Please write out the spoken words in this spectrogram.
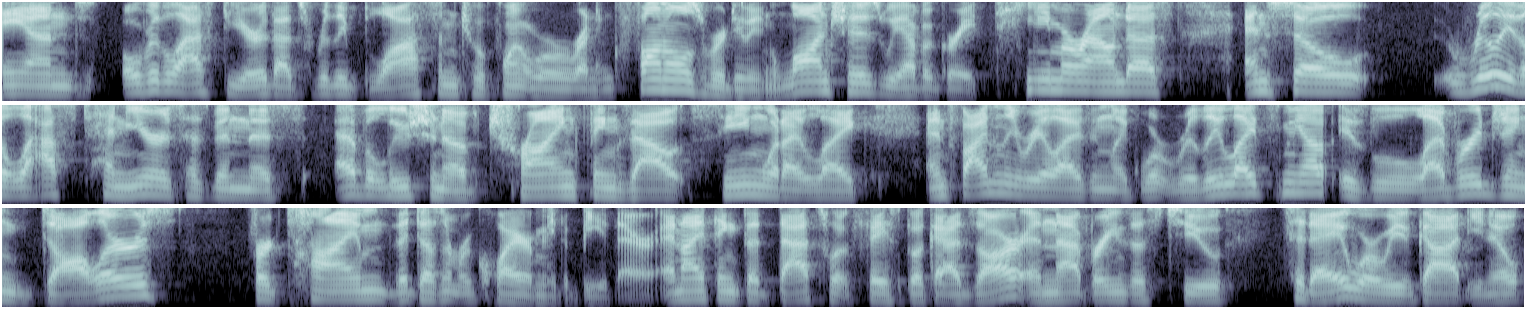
And over the last year, that's really blossomed to a point where we're running funnels, we're doing launches, we have a great team around us. And so really the last 10 years has been this evolution of trying things out, seeing what I like, and finally realizing like what really lights me up is leveraging dollars for time that doesn't require me to be there. And I think that that's what Facebook ads are. And that brings us to today where we've got, you know,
